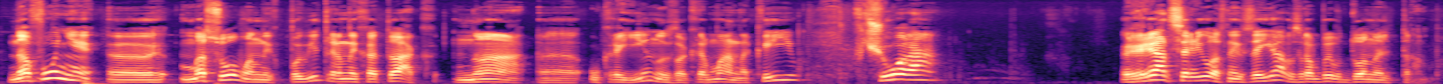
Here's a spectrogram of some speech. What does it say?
На фоні е, масованих повітряних атак на е, Україну, зокрема на Київ, вчора ряд серйозних заяв зробив Дональд Трамп.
